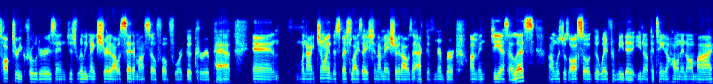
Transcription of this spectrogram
talk to recruiters and just really make sure that I was setting myself up for a good career path. And when I joined the specialization, I made sure that I was an active member um, in GSLS, um, which was also a good way for me to, you know, continue to hone in on my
